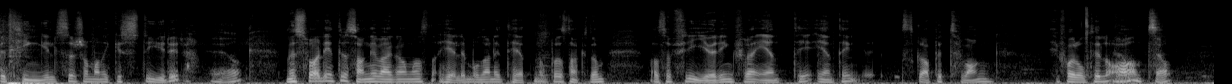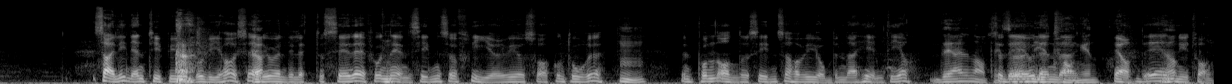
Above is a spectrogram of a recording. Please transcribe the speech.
betingelser som man ikke styrer. Ja. Men så er det interessante hver gang man hele moderniteten oppe og snakket om altså frigjøring fra én ting, skaper tvang i forhold til noe Ja, annet. ja. Særlig i den type jobber vi har, så er det jo veldig lett å se det. På den ene siden så frigjør vi oss fra kontoret, Mm. Men på den andre siden så har vi jobben der hele tida. Det er en annen ting. Så Så det er jo den nye den der. tvangen. Ja, det er en Ja. ny tvang.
